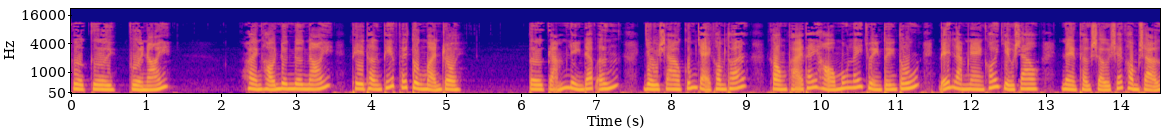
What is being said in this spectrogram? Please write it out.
vừa cười, vừa nói. Hoàng hậu nương nương nói, thì thần thiếp phải tuân mệnh rồi. Tự cảm liền đáp ứng, dù sao cũng chạy không thoát, không phải thấy hậu muốn lấy chuyện tuyển tú để làm nàng khó chịu sao, nàng thật sự sẽ không sợ.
